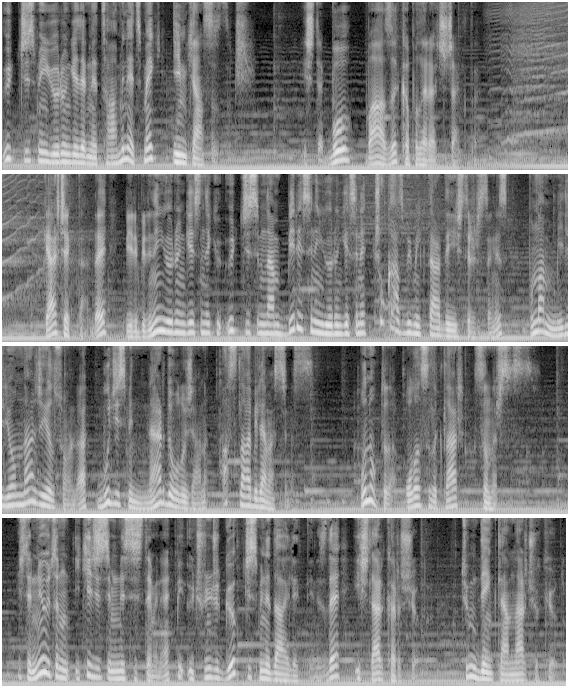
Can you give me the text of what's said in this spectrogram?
üç cismin yörüngelerini tahmin etmek imkansızdır. İşte bu bazı kapıları açacaktı. Gerçekten de birbirinin yörüngesindeki üç cisimden birisinin yörüngesini çok az bir miktar değiştirirseniz bundan milyonlarca yıl sonra bu cismin nerede olacağını asla bilemezsiniz. Bu noktada olasılıklar sınırsız. İşte Newton'un iki cisimli sistemine bir üçüncü gök cismini dahil ettiğinizde işler karışıyordu. Tüm denklemler çöküyordu.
